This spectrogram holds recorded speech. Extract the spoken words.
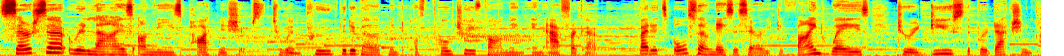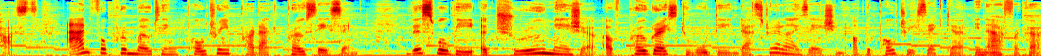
CERSA relies on these partnerships to improve the development of poultry farming in Africa. But it's also necessary to find ways to reduce the production costs and for promoting poultry product processing. This will be a true measure of progress toward the industrialization of the poultry sector in Africa.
